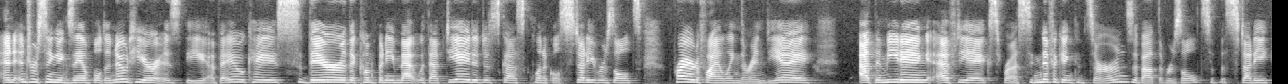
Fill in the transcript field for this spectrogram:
An interesting example to note here is the Aveo case. There, the company met with FDA to discuss clinical study results prior to filing their NDA. At the meeting, FDA expressed significant concerns about the results of the study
